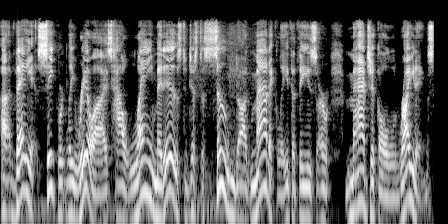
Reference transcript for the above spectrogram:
uh, they secretly realize how lame it is to just assume dogmatically that these are magical writings.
